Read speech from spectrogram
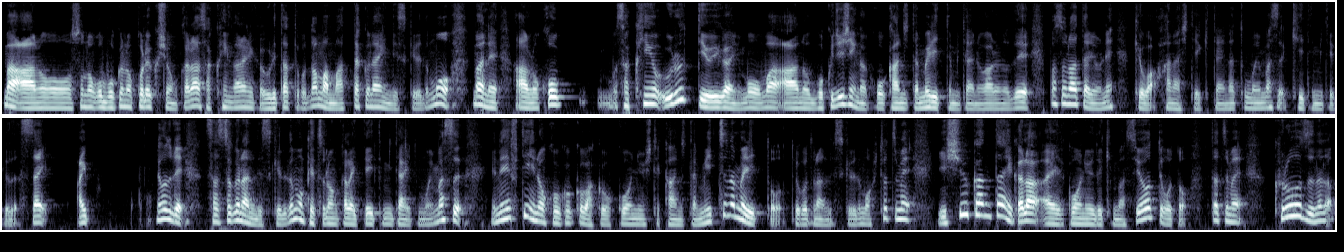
まあ、あのその後僕のコレクションから作品が何か売れたってことは、まあ、全くないんですけれども、まあね、あのこう作品を売るっていう以外にも、まあ、あの僕自身がこう感じたメリットみたいのがあるので、まあ、その辺りをね今日は話していきたいなと思います。聞いてみてください。はいということで、早速なんですけれども、結論から言っていってみたいと思います。NFT の広告枠を購入して感じた3つのメリットということなんですけれども、1つ目、1週間単位から購入できますよってこと。2つ目、クローズな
